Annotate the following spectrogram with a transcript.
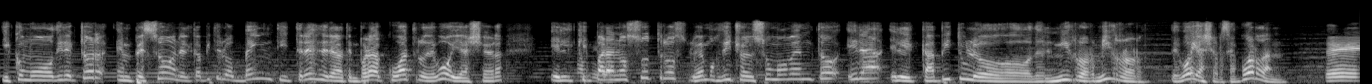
Y como director empezó en el capítulo 23 de la temporada 4 de Voyager, el que mira. para nosotros, lo hemos dicho en su momento, era el capítulo del Mirror Mirror de Voyager, ¿se acuerdan? Sí,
